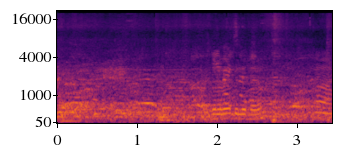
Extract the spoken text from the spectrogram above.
Ay, Dalawa, bili tayo? Oo. Oh.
